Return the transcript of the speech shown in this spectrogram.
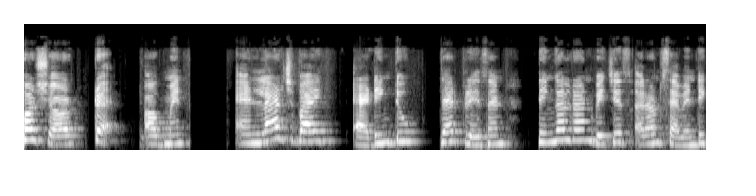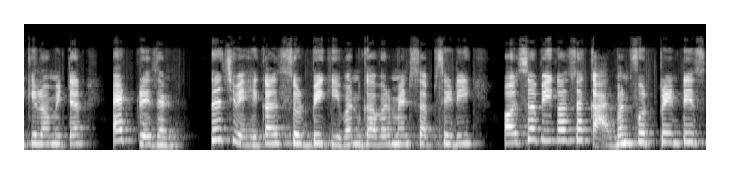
for sure to augment, enlarge by adding to their present single run, which is around 70 km at present. Such vehicles should be given government subsidy also because the carbon footprint is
